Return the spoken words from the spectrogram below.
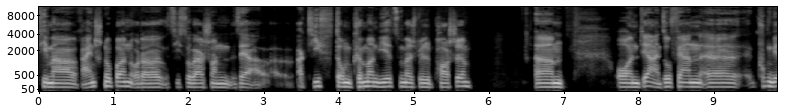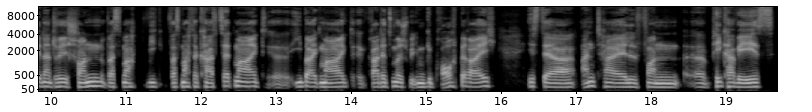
E-Bike-Thema reinschnuppern oder sich sogar schon sehr aktiv darum kümmern, wie jetzt zum Beispiel Porsche. Ähm, und ja, insofern äh, gucken wir natürlich schon, was macht, wie, was macht der Kfz-Markt, äh, E-Bike-Markt, äh, gerade zum Beispiel im Gebrauchtbereich ist der Anteil von äh, PKWs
